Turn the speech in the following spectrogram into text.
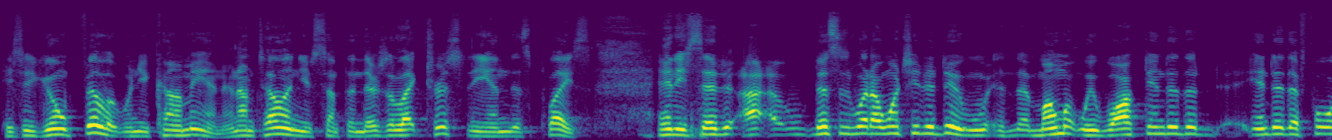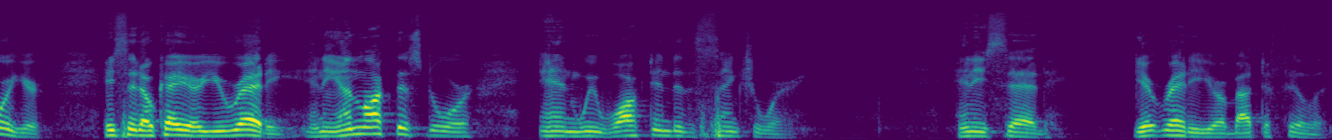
He said, You're going to feel it when you come in. And I'm telling you something, there's electricity in this place. And he said, This is what I want you to do. The moment we walked into the, into the foyer, he said, Okay, are you ready? And he unlocked this door, and we walked into the sanctuary. And he said, Get ready, you're about to feel it.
